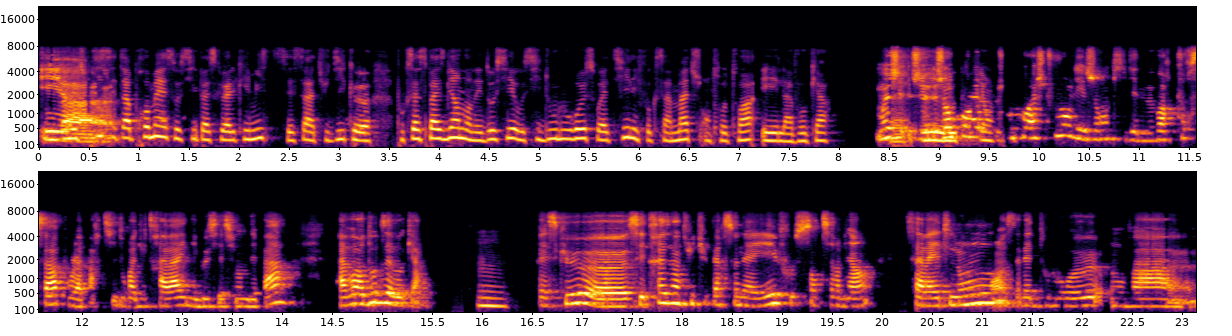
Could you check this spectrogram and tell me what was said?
Et c'est ta promesse aussi, parce que alchimiste, c'est ça. Tu dis que pour que ça se passe bien dans des dossiers aussi douloureux soient-ils, il faut que ça matche entre toi et l'avocat. Moi, j'encourage toujours les gens qui viennent me voir pour ça, pour la partie droit du travail, négociation de départ, à avoir d'autres avocats. Hmm. Parce que euh, c'est très intuitu personnel, il faut se sentir bien. Ça va être long, ça va être douloureux, on va, euh,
